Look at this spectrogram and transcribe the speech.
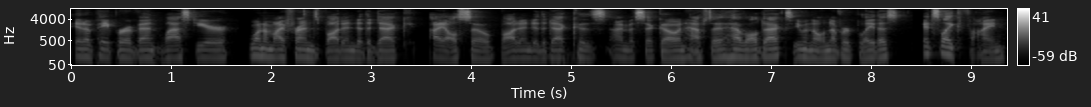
in a paper event last year. One of my friends bought into the deck. I also bought into the deck because i'm a sicko and have to have all decks even though i'll never play this. It's like fine.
